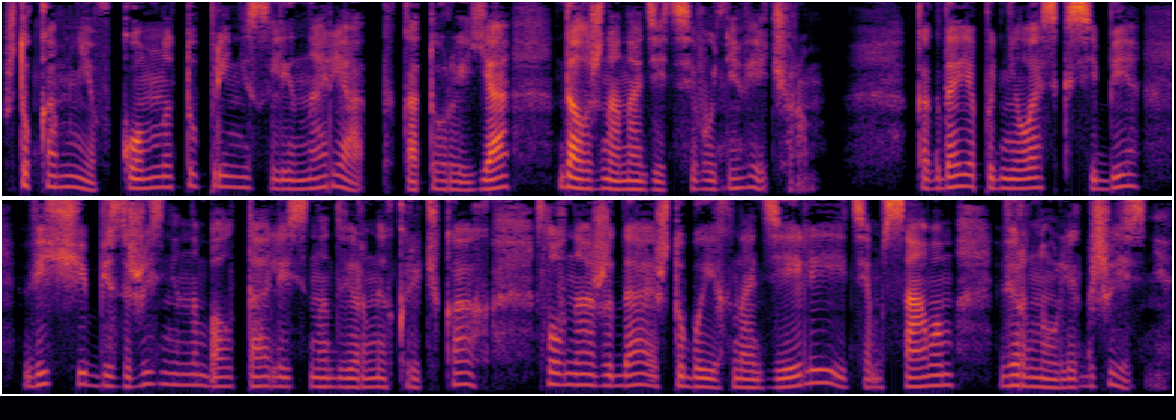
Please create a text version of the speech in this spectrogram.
что ко мне в комнату принесли наряд, который я должна надеть сегодня вечером. Когда я поднялась к себе, вещи безжизненно болтались на дверных крючках, словно ожидая, чтобы их надели и тем самым вернули к жизни.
